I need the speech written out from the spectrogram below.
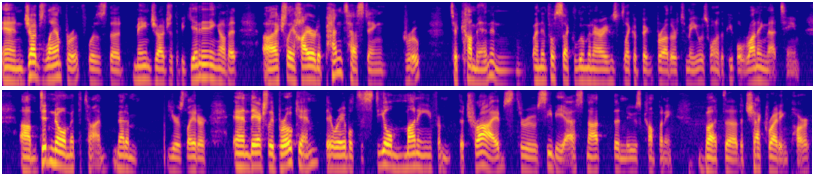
And Judge Lamberth was the main judge at the beginning of it, uh, actually hired a pen testing group to come in and an infosec luminary who's like a big brother to me who was one of the people running that team um, didn't know him at the time met him years later and they actually broke in they were able to steal money from the tribes through cbs not the news company but uh, the check writing part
